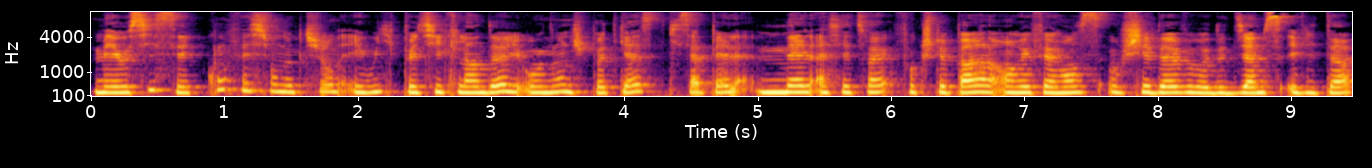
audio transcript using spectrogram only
mais aussi ces confessions nocturnes, et oui, petit clin d'œil au nom du podcast qui s'appelle Mel Assieds-toi, faut que je te parle en référence au chef-d'œuvre de Diams Evita.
